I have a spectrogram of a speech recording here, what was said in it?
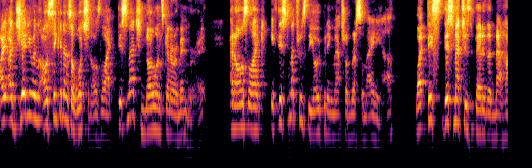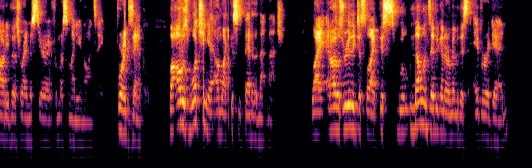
I, I genuinely, I was thinking as I watched it, I was like, this match, no one's going to remember it. And I was like, if this match was the opening match on WrestleMania, like this, this match is better than Matt Hardy versus Rey Mysterio from WrestleMania 19, for example. Like I was watching it, I'm like, this is better than that match. Like, and I was really just like, this will, no one's ever going to remember this ever again,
